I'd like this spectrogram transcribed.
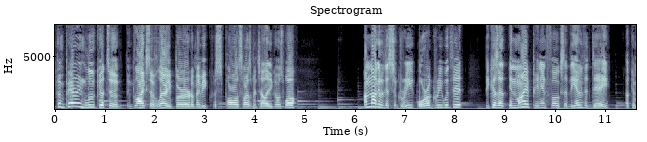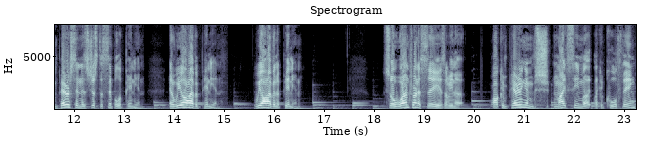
comparing Luka to the likes of Larry Bird or maybe Chris Paul as far as mentality goes. Well, I'm not gonna disagree or agree with it because, uh, in my opinion, folks, at the end of the day, a comparison is just a simple opinion, and we all have opinion. We all have an opinion. So what I'm trying to say is, I mean, uh, while comparing him sh- might seem like, like a cool thing,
